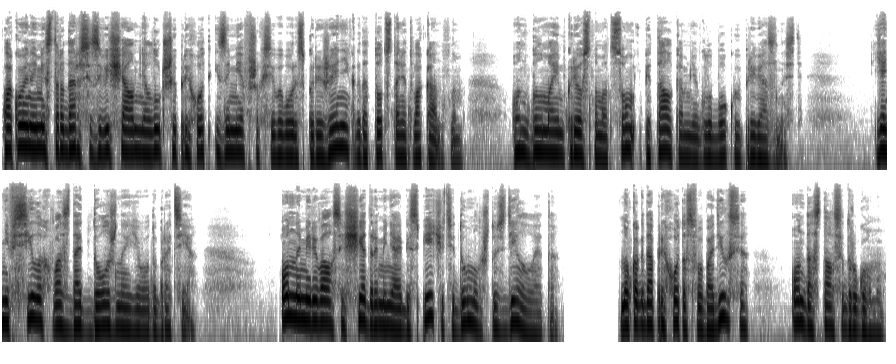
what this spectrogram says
Покойный мистер Дарси завещал мне лучший приход из имевшихся в его распоряжении, когда тот станет вакантным. Он был моим крестным отцом и питал ко мне глубокую привязанность. Я не в силах воздать должное его доброте. Он намеревался щедро меня обеспечить и думал, что сделал это. Но когда приход освободился, он достался другому.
